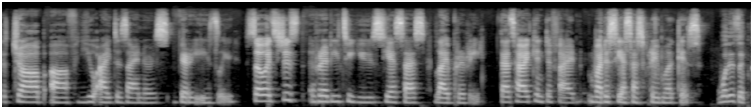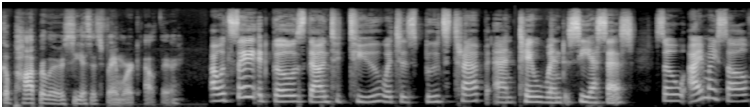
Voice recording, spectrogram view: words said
a job of UI designers very easily. So it's just ready to use CSS library. That's how I can define what a CSS framework is. What is like a popular CSS framework out there? I would say it goes down to two, which is Bootstrap and Tailwind CSS. So I myself,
